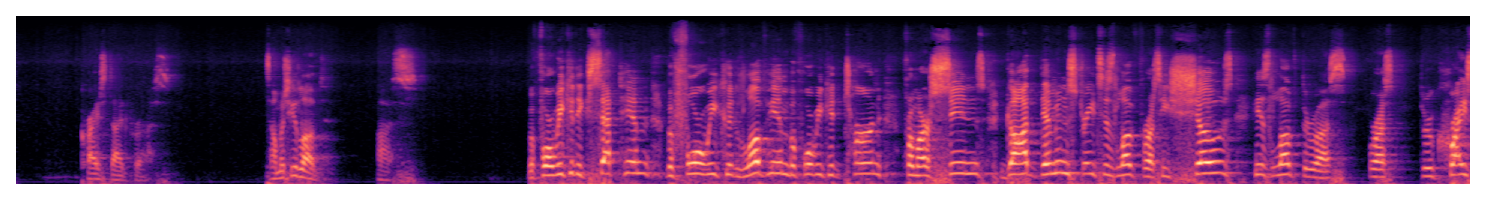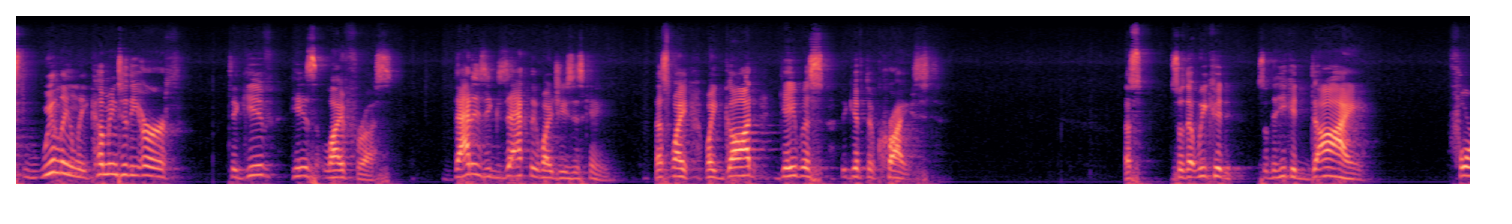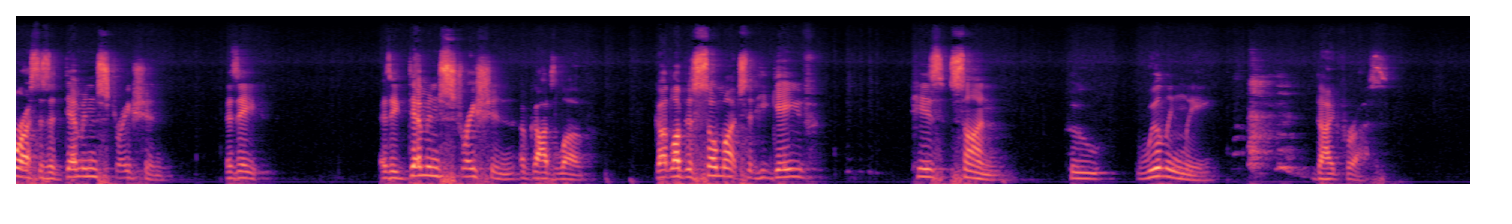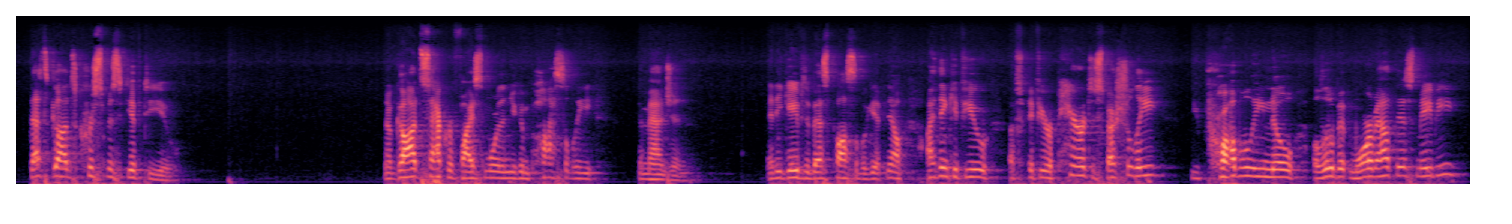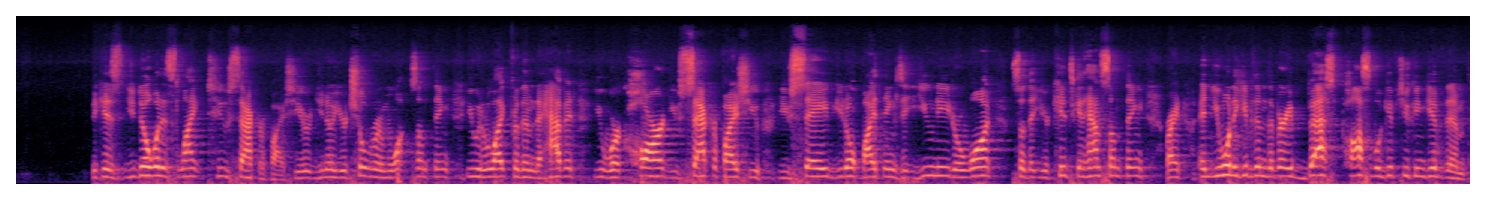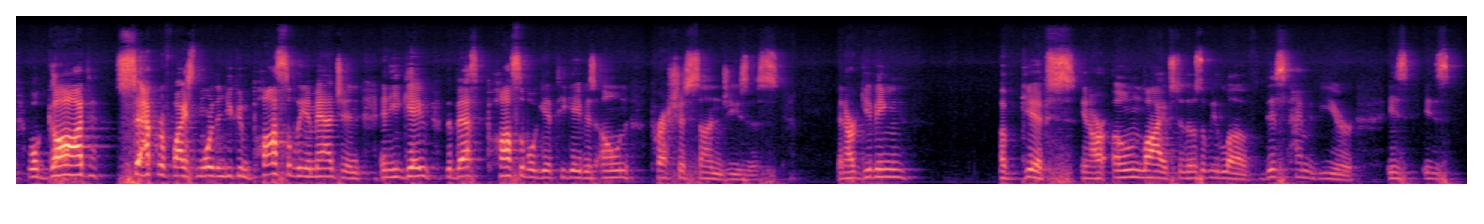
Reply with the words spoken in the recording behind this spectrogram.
Christ died for us. That's how much he loved us. Before we could accept Him, before we could love Him, before we could turn from our sins, God demonstrates His love for us. He shows His love through us, for us through Christ willingly coming to the earth to give his life for us. That is exactly why Jesus came. That's why, why God gave us the gift of Christ. That's so that we could so that he could die for us as a demonstration, as a as a demonstration of God's love. God loved us so much that he gave his son who willingly died for us. That's God's Christmas gift to you. Now, God sacrificed more than you can possibly imagine, and He gave the best possible gift. Now, I think if you if you're a parent, especially, you probably know a little bit more about this, maybe because you know what it's like to sacrifice. you you know your children want something, you would like for them to have it. You work hard, you sacrifice, you, you save, you don't buy things that you need or want so that your kids can have something, right? And you want to give them the very best possible gift you can give them. Well, God sacrificed more than you can possibly imagine, and He gave the best possible gift. He gave His own precious Son, Jesus. And our giving of gifts in our own lives to those that we love this time of year is, is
